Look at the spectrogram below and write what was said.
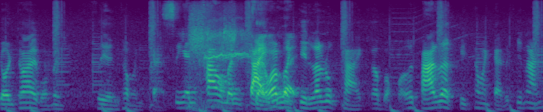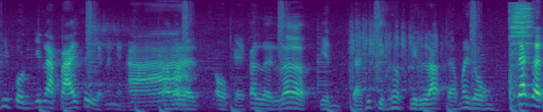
จนเขาให้ผมเป็นเซียนข้าวมันไก่เซียนข้าวมันไก่แต่ว่าด้มาวยกินแล้วลูกชายก็บอกว่าเออป้าเลิกกินข้าวมันไก่ไปกินอาหารญี่ปุ่นกินหลากหลายสิอย่างนั้นอย่างนั้นอ่าเราก็เลยโอเค ก็เลยเลิกกิน แต่ที่จริงเลิกกินแล้วแต่ไม่ลงถ้าเกิด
